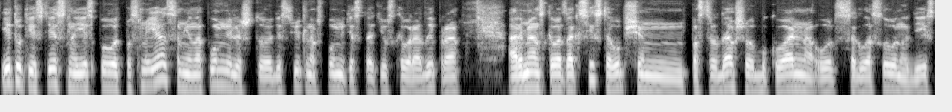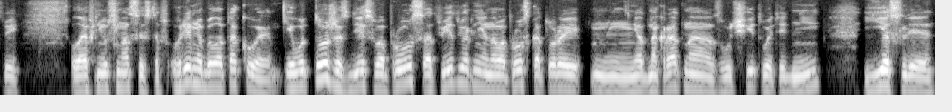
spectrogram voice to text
И тут, естественно, есть повод посмеяться, мне напомнили, что действительно, вспомните статью Сковороды про армянского таксиста, в общем, пострадавшего буквально от согласованных действий Life News нацистов. Время было такое. И вот тоже здесь вопрос, ответ, вернее, на вопрос, который неоднократно звучит в эти дни. Если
